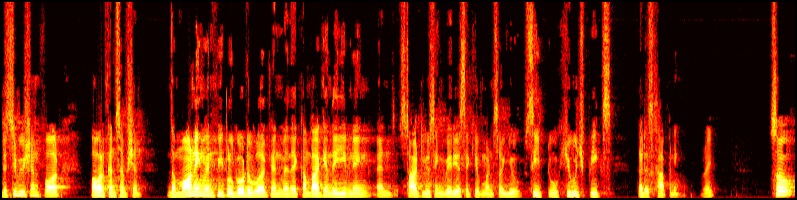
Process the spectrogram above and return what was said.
distribution for power consumption. The morning when people go to work and when they come back in the evening and start using various equipment, so you see two huge peaks that is happening, right? So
